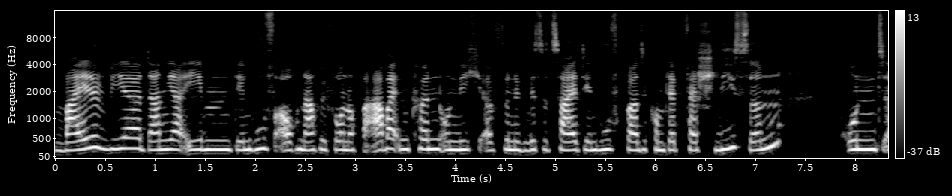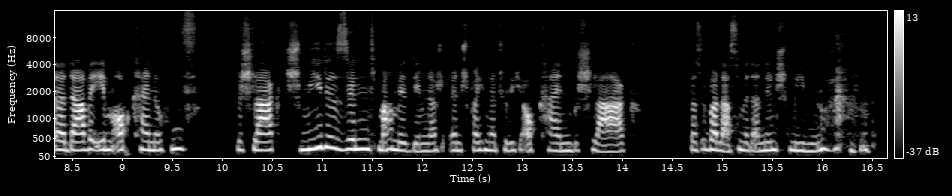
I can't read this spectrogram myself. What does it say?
weil wir dann ja eben den Huf auch nach wie vor noch bearbeiten können und nicht äh, für eine gewisse Zeit den Huf quasi komplett verschließen. Und äh, da wir eben auch keine Hufbeschlagschmiede sind, machen wir dementsprechend natürlich auch keinen Beschlag. Das überlassen wir dann den Schmieden.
